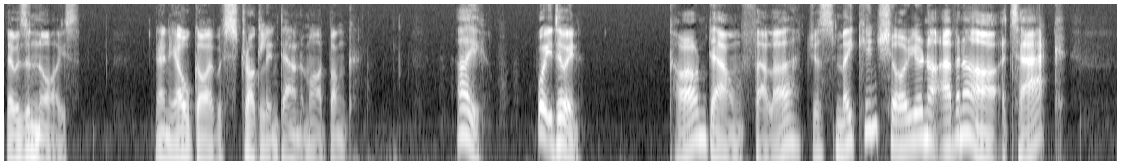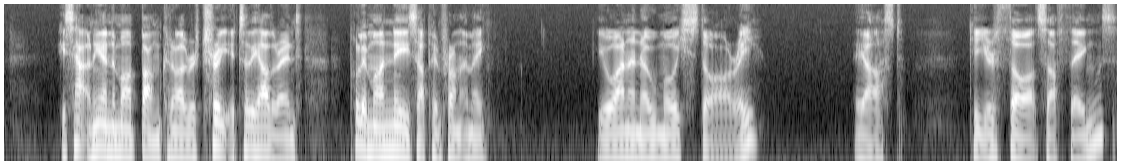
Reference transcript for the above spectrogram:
There was a noise. Then the old guy was struggling down to my bunk. Hey, what you doing? Calm down, fella. Just making sure you're not having a heart attack. He sat on the end of my bunk and I retreated to the other end, pulling my knees up in front of me. You want to know my story? He asked. Keep your thoughts off things.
